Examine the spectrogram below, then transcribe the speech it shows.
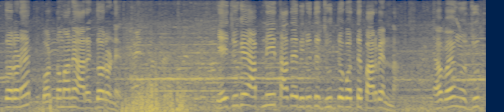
এক ধরনের, বর্তমানে আরেক ধরনের। এই যুগে আপনি তাদের বিরুদ্ধে যুদ্ধ করতে পারবেন না। এবং যুদ্ধ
